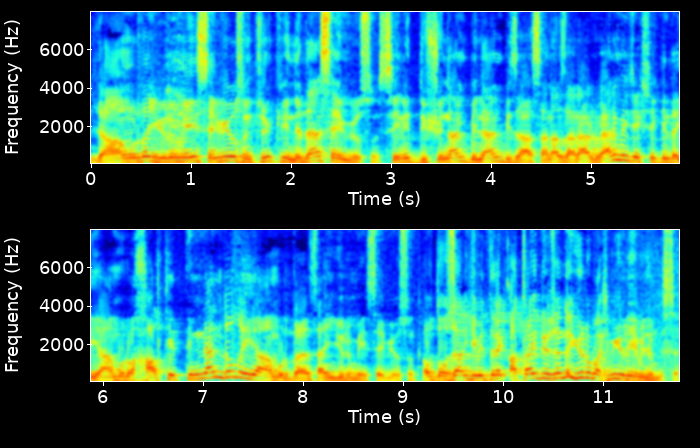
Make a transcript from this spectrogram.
Yağmurda yürümeyi seviyorsun çünkü neden seviyorsun? Seni düşünen bilen bize sana zarar vermeyecek şekilde yağmuru halk ettiğinden dolayı yağmurda sen yürümeyi seviyorsun. O dozer gibi direkt ataydı üzerinde yürü bakayım yürüyebilir misin?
